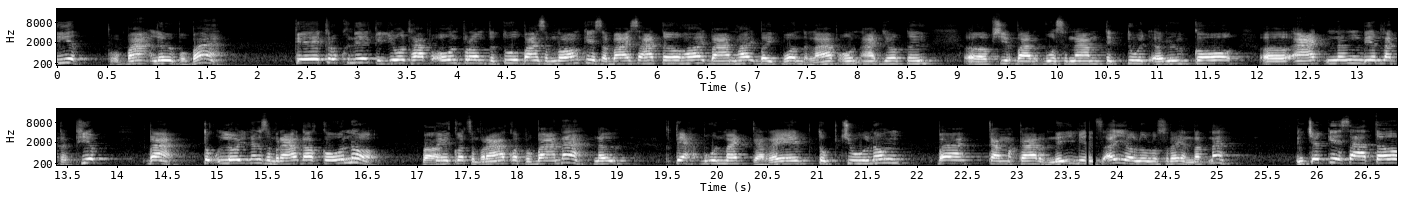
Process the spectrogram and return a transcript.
ទៀតពិបាកលើពិបាក គេគ្រប់គ្នាគេយល់ថាប្អូនព្រមទទួលបានសំណងគេសប្បាយសាទរហើយបានហើយ3000ដុល្លារប្អូនអាចយកទៅអឺព្យាបាលរបួសស្នាមតិចតួចឬក៏អឺអាចនឹងមានលទ្ធភាពបាទទុកលុយនឹងសម្រាប់ដល់កូននោះបាទពេលគាត់សម្រាលគាត់ពិបាកណាស់នៅផ្ទះ4ម៉ែត្រការ៉េទប់ជួលនោះបាទកម្មការនីមានស្អីលោកលោកស្រីអាណិតណាអញ្ចឹងគេសាទរ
